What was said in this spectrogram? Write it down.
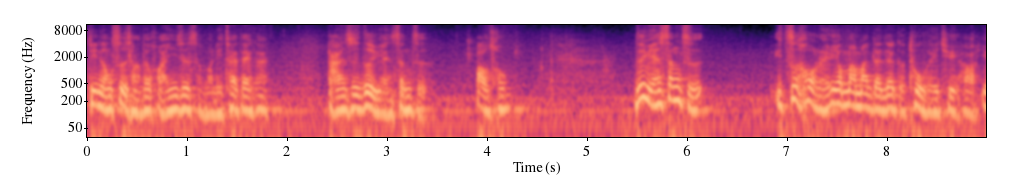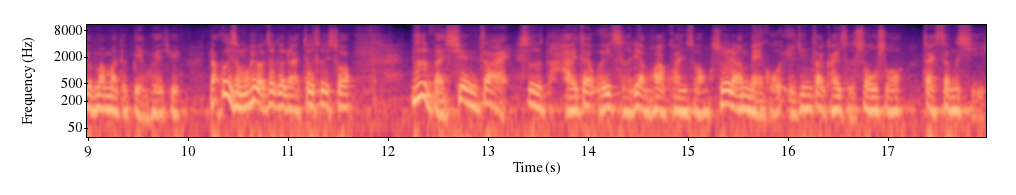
金融市场的反应是什么？你猜猜看？答案是日元升值，暴冲。日元升值之后呢，又慢慢的这个吐回去哈，又慢慢的贬回去。那为什么会有这个呢？就是说，日本现在是还在维持量化宽松，虽然美国已经在开始收缩、在升息。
